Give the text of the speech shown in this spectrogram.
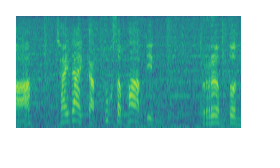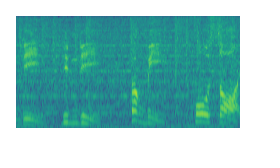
าใช้ได้กับทุกสภาพดิน เริ่มต้นดี ดินดี ต้องมีโฟซอย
